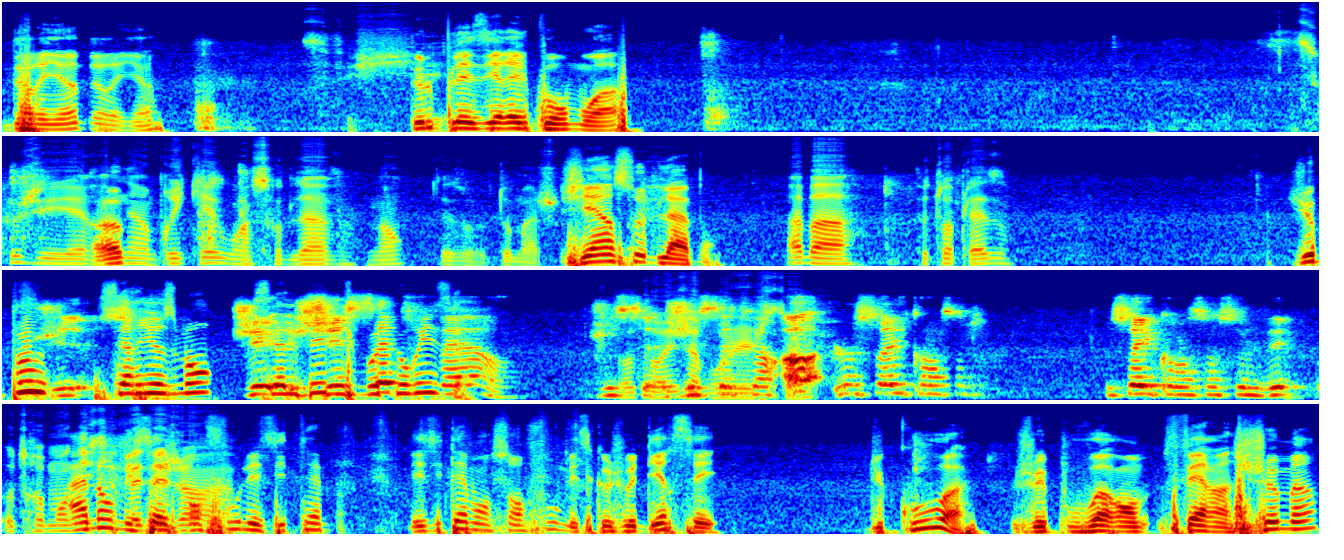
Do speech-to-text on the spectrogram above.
de rien, de rien. Ça fait chier. Tout le plaisir est pour moi. Est-ce que j'ai ramené un briquet ou un seau de lave Non, désolé, dommage. J'ai un seau de lave. Ah bah, fais-toi plaisir. Je peux Sérieusement J'ai j'ai tu 7 m'autorises fer. J'ai J'autorise j'ai à 7 brûler fer. le Ah, le soleil commence à. Ça, il commence à se lever. Autrement Ah non, ça mais fait ça, je déjà. m'en fous, les items. Les items, on s'en fout, mais ce que je veux dire, c'est. Du coup, je vais pouvoir en faire un chemin.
